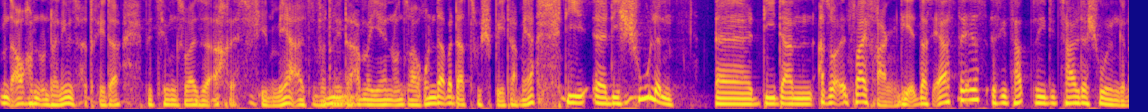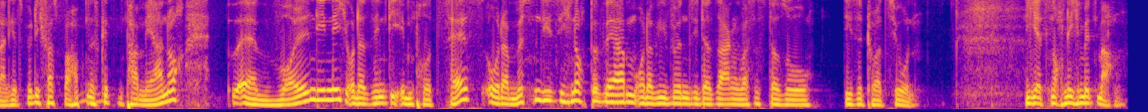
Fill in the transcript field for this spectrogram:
und auch ein Unternehmensvertreter, beziehungsweise, ach, es ist viel mehr als ein Vertreter, mhm. haben wir hier in unserer Runde, aber dazu später mehr. Die, äh, die Schulen äh, die dann, also zwei Fragen. Die, das erste ist, ist, jetzt hat sie die Zahl der Schulen genannt. Jetzt würde ich fast behaupten, es gibt ein paar mehr noch. Äh, wollen die nicht oder sind die im Prozess oder müssen die sich noch bewerben oder wie würden Sie da sagen, was ist da so die Situation? Die jetzt noch nicht mitmachen?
